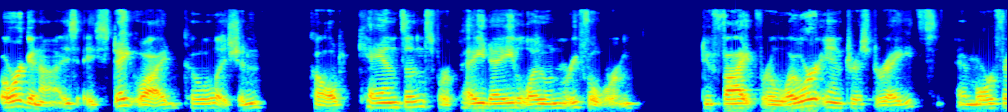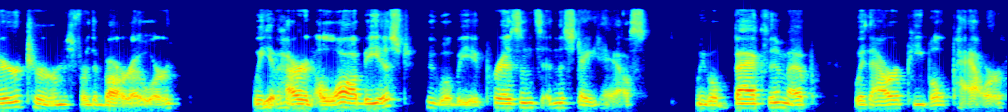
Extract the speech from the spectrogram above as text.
organize a statewide coalition called Kansans for Payday Loan Reform to fight for lower interest rates and more fair terms for the borrower. We have hired a lobbyist who will be a presence in the State House. We will back them up with our people power.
